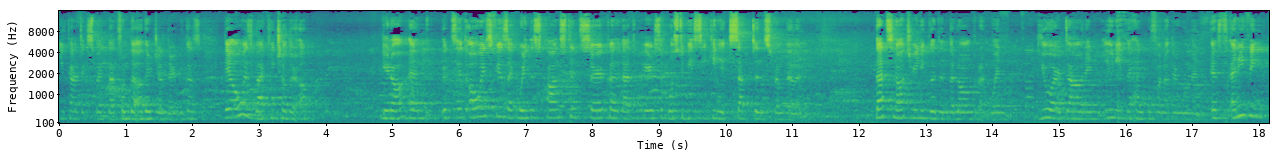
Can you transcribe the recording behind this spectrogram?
You can't expect that from the other gender because they always back each other up you know, and it always feels like we're in this constant circle that we're supposed to be seeking acceptance from women. That's not really good in the long run when you are down and you need the help of another woman. If anything,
